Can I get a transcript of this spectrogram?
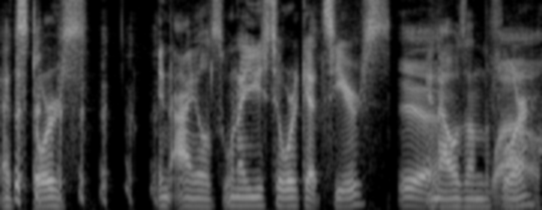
at stores in aisles when I used to work at Sears Yeah. and I was on the floor.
